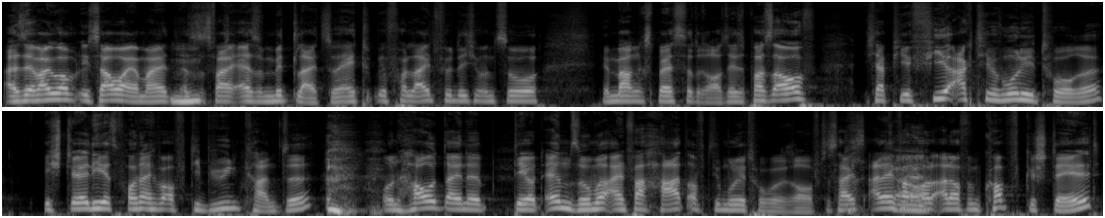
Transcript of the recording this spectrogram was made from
Also, er war überhaupt nicht sauer. Er meint, Mhm. also, es war eher so Mitleid. So, hey, tut mir voll leid für dich und so. Wir machen das Beste draus. Jetzt pass auf, ich habe hier vier aktive Monitore. Ich stelle die jetzt vorne einfach auf die Bühnenkante und hau deine DM-Summe einfach hart auf die Monitore rauf. Das heißt, alle einfach alle auf den Kopf gestellt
